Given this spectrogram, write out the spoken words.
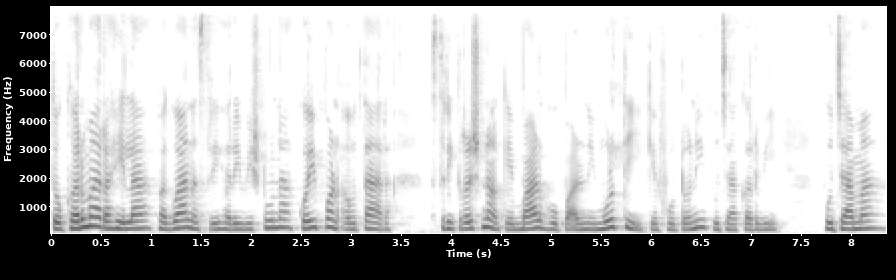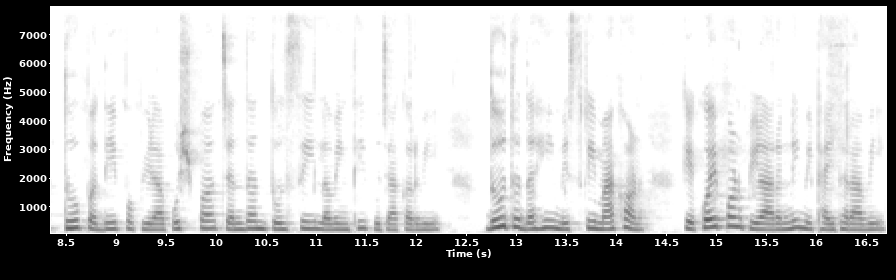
તો ઘરમાં રહેલા ભગવાન શ્રી હરિ વિષ્ણુના કોઈ પણ અવતાર શ્રી કૃષ્ણ કે બાળ ગોપાળની મૂર્તિ કે ફોટોની પૂજા કરવી. પૂજામાં ધૂપ, દીપ, પીળા પુષ્પ, ચંદન, તુલસી, લવિંગથી પૂજા કરવી. દૂધ, દહીં, મિશ્રી, માખણ કે કોઈ પણ પીળા રંગની મીઠાઈ ધરાવી.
